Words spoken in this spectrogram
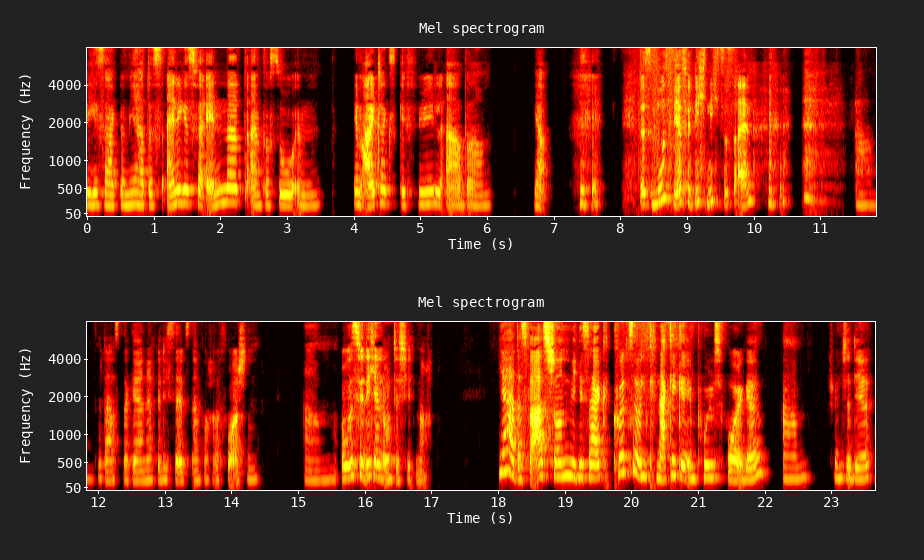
wie gesagt, bei mir hat das einiges verändert, einfach so im, im Alltagsgefühl, aber ja, das muss ja für dich nicht so sein. ähm, du darfst da gerne für dich selbst einfach erforschen, ähm, ob es für dich einen Unterschied macht. Ja, das war's schon. Wie gesagt, kurze und knackige Impulsfolge. Ähm, ich wünsche dir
